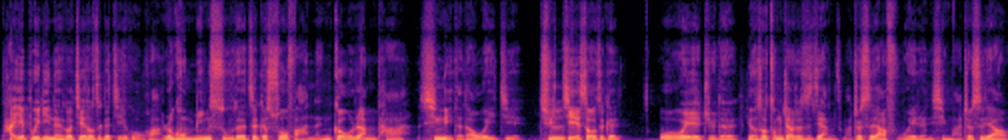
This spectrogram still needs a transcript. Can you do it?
他也不一定能够接受这个结果的话。如果民俗的这个说法能够让他心里得到慰藉，去接受这个。我我也觉得有时候宗教就是这样子嘛，就是要抚慰人心嘛，就是要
